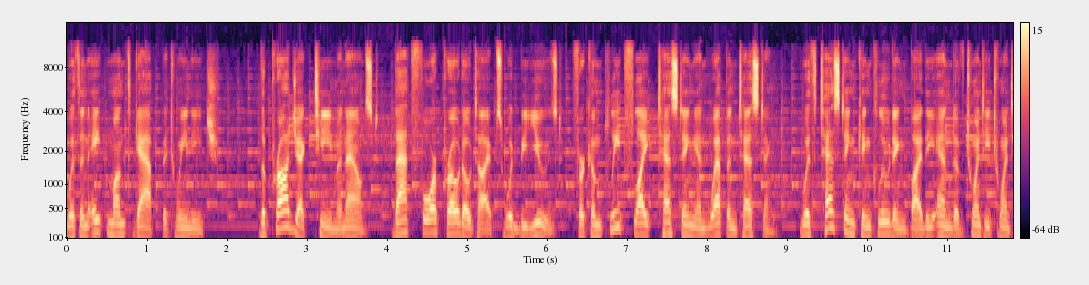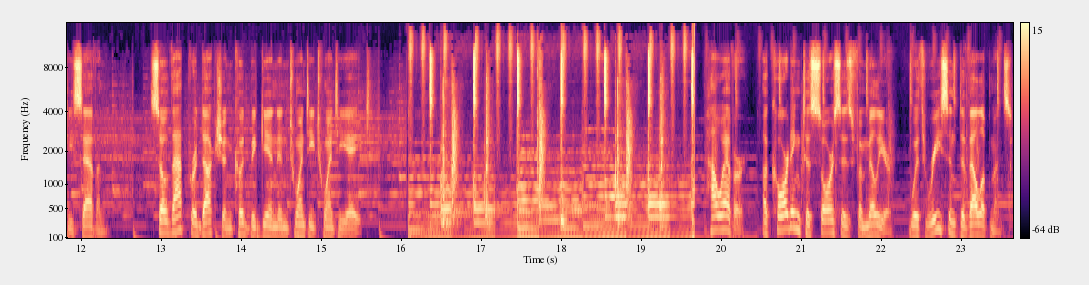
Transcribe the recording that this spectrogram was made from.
with an eight-month gap between each. The project team announced that four prototypes would be used for complete flight testing and weapon testing, with testing concluding by the end of 2027. So that production could begin in 2028. However, according to sources familiar with recent developments,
